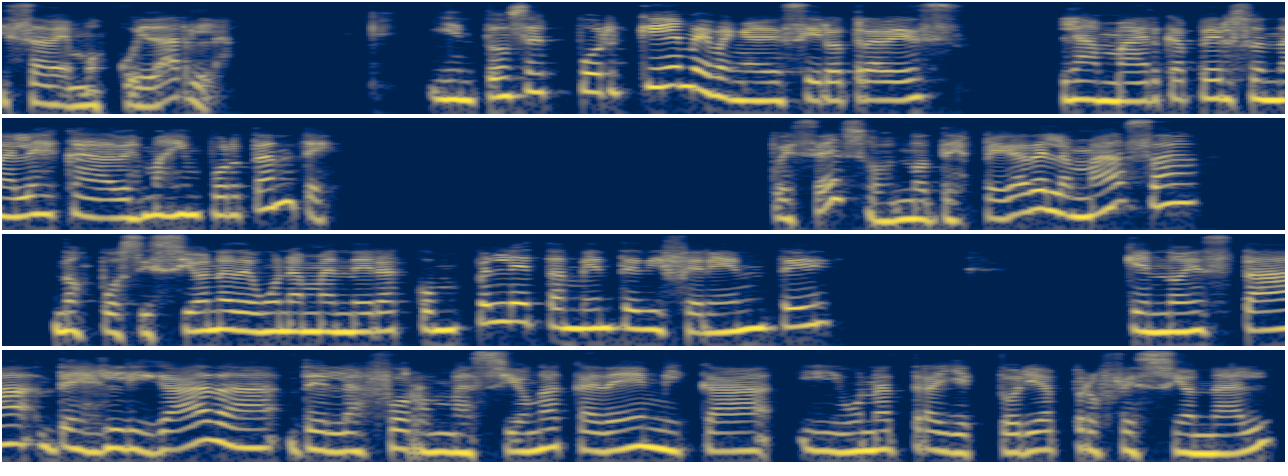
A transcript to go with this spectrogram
y sabemos cuidarla. Y entonces, ¿por qué me van a decir otra vez la marca personal es cada vez más importante? Pues eso, nos despega de la masa, nos posiciona de una manera completamente diferente que no está desligada de la formación académica y una trayectoria profesional,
